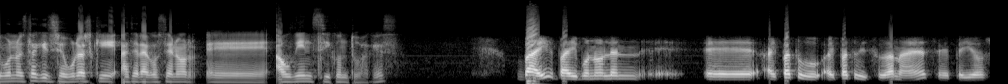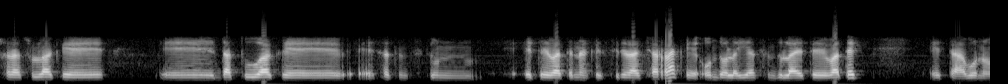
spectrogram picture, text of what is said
bueno, ez dakit segurazki aterako zen hor e, audientzi kontuak, ez? Bai, bai, bueno, lehen e, e, aipatu, aipatu dizu dana, ez? E, peio sarazulak e, e, datuak e, esaten zituen ete batenak ez zirela txarrak, e, ondo lehiatzen dula ete batek, eta, bueno,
